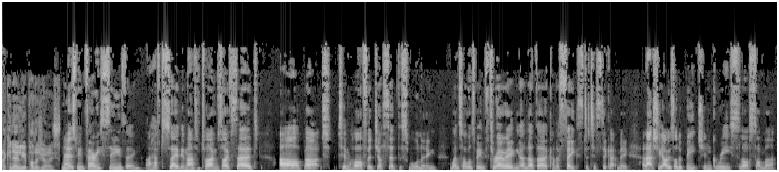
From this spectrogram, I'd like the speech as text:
I can only apologise. No, it's been very soothing. I have to say, the amount of times I've said, ah, but Tim Harford just said this morning when someone's been throwing another kind of fake statistic at me. And actually, I was on a beach in Greece last summer.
